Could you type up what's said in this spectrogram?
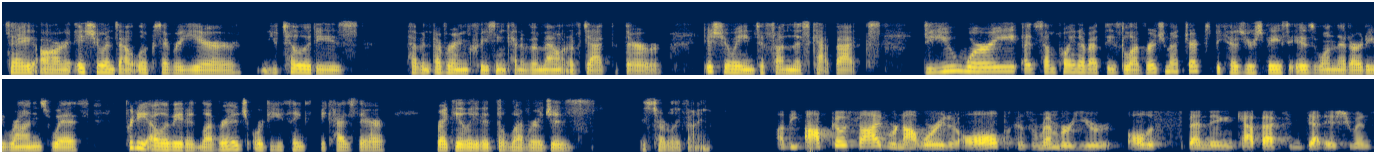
say our issuance outlooks every year, utilities have an ever increasing kind of amount of debt that they're issuing to fund this capex. Do you worry at some point about these leverage metrics because your space is one that already runs with pretty elevated leverage, or do you think because they're regulated, the leverage is is totally fine? On the OpCo side, we're not worried at all because remember, you're all the spending and capex and debt issuance.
